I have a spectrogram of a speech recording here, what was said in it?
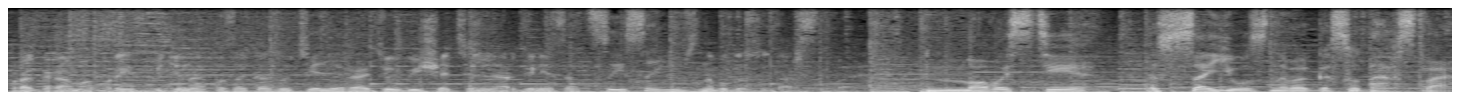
Программа произведена по заказу телерадиовещательной организации Союзного государства. Новости союзного государства.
